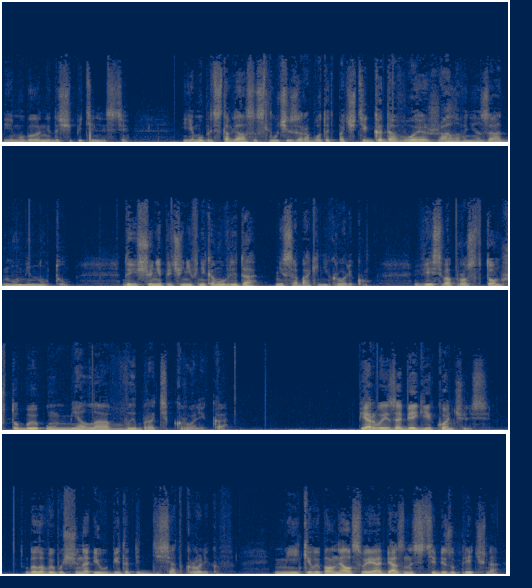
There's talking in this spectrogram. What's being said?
Ему было не до щепетильности. Ему представлялся случай заработать почти годовое жалование за одну минуту, да еще не причинив никому вреда, ни собаке, ни кролику. Весь вопрос в том, чтобы умело выбрать кролика. Первые забеги кончились. Было выпущено и убито 50 кроликов. Микки выполнял свои обязанности безупречно –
